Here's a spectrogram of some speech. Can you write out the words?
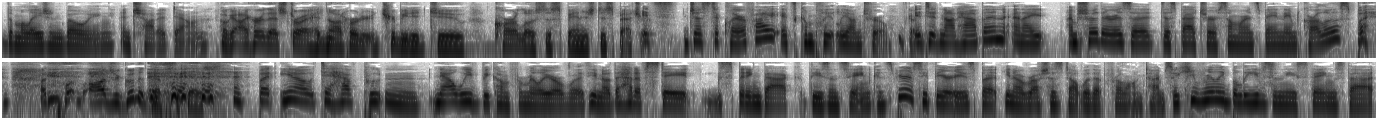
the Malaysian Boeing and shot it down. Okay, I heard that story. I had not heard it attributed to Carlos, the Spanish dispatcher. It's just to clarify, it's completely untrue. Okay. It did not happen, and I I'm sure there is a dispatcher somewhere in Spain named Carlos, but odds are good that that's the case. but you know, to have Putin now we've become familiar with you know the head of state spitting back these insane conspiracy theories, but you know Russia's dealt with it for a long time, so he really believes in these things. That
